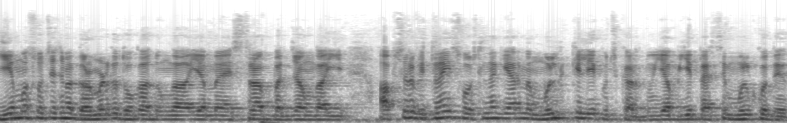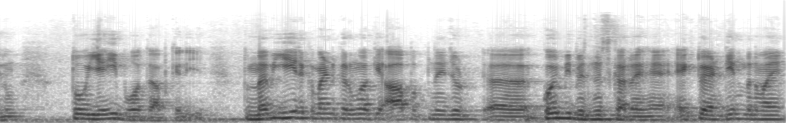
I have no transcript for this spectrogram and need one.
ये मत सोचे मैं गवर्नमेंट को धोखा दूँगा या मैं इस तरह बच जाऊँगा। ये आप सिर्फ़ इतना ही सोच लेना कि यार मैं मुल्क के लिए कुछ कर दूँ या ये पैसे मुल्क को दे दूँ तो यही बहुत है आपके लिए। तो मैं भी यही रिकमेंड करूँगा कि आप अपने जो आ, कोई भी बिज़नेस कर रहे हैं एक तो एनटीएन बनवाएँ।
